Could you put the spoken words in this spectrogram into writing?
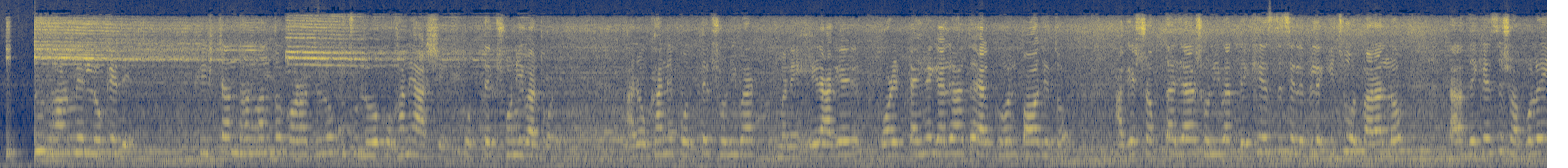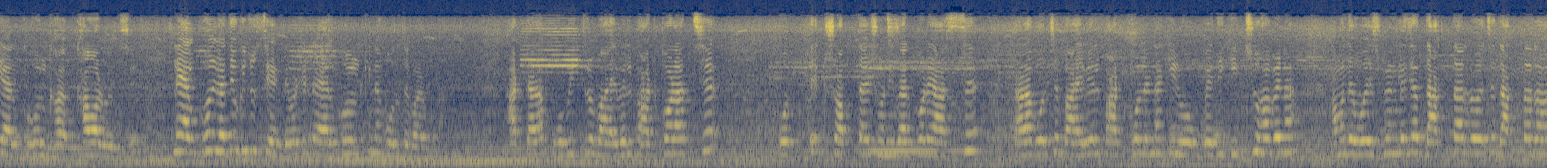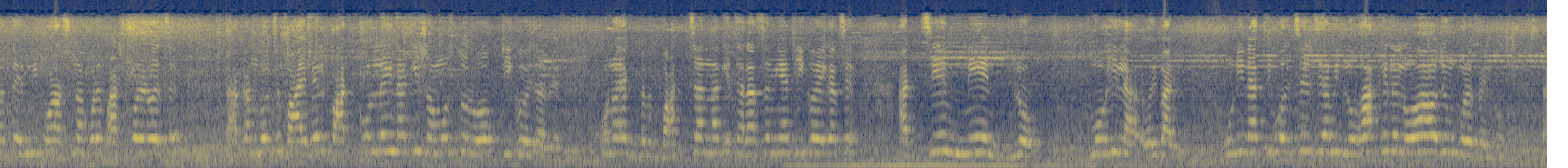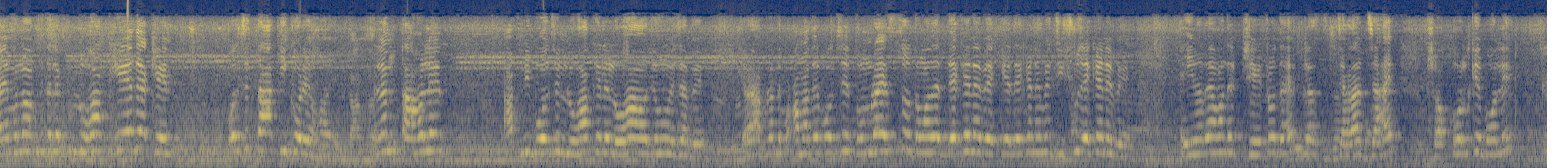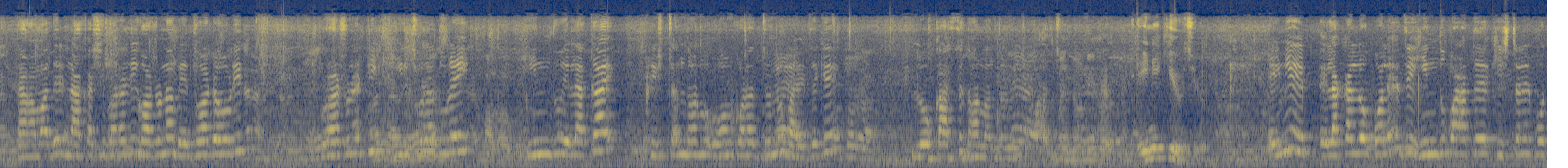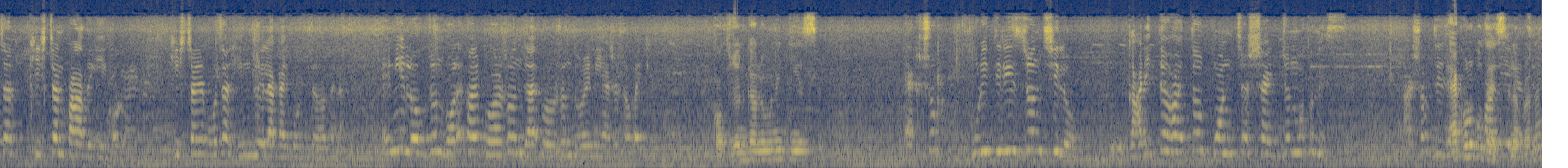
হিন্দু ধর্মের লোকেদের খ্রিস্টান ধর্মান্তর করার জন্য কিছু লোক ওখানে আসে প্রত্যেক শনিবার করে। আর ওখানে প্রত্যেক শনিবার মানে এর আগে পরের টাইমে গেলে হয়তো অ্যালকোহল পাওয়া যেত। আগের সপ্তাহে যারা শনিবার দেখে এসছে ছেলেপেলে কিছু ওর পাড়ার লোক, তারা দেখে এসছে সকলেই অ্যালকোহল খাওয়া রয়েছে। মানে অ্যালকোহল জাতীয় কিছু সেন্ট এবার সেটা অ্যালকোহল কিনা বলতে পারব না। আর তারা পবিত্র বাইবেল পাঠ করাচ্ছে প্রত্যেক সপ্তাহে শনিবার করে আসছে। তারা বলছে, বাইবেল পাঠ করলে নাকি রোগ ব্যাধি কিচ্ছু হবে না। আমাদের ওয়েস্ট বেঙ্গলে যা ডাক্তার রয়েছে, ডাক্তাররা হয়তো এমনি পড়াশোনা করে পাশ করে রয়েছে। কারণ বলছে, বাইবেল পাঠ করলেই নাকি সমস্ত রোগ ঠিক হয়ে যাবে। কোনো এক বাচ্চার নাকি থ্যালাসেমিয়া ঠিক হয়ে গেছে। আর যে মেন লোক, মহিলা ওই বাড়ি, উনি নাকি বলছে যে, আমি লোহা খেলে লোহা হজম করে ফেলব। তাই বললাম, আপনি তাহলে একটু লোহা খেয়ে দেখেন। বলছে, তা কি করে হয়? বললাম, তাহলে আপনি বলছেন লোহা খেলে লোহা হজম হয়ে যাবে। এবার আপনাদের আমাদের বলছে তোমরা এসছো তোমাদের দেখে নেবে কে দেখে নেবে যিশু দেখে নেবে। এইভাবে আমাদের থ্রেটও দেয় প্লাস যারা যায় সকলকে বলে। তা আমাদের নাকাশিপাড়ারই ঘটনা বেথুয়া ডহরির প্রশাসনের ঠিক হিলছোড়া দূরেই হিন্দু এলাকায় খ্রিস্টান ধর্ম গ্রহণ করার জন্য বাইরে থেকে লোক আসছে ধর্মান্তরিত করার জন্য। এই নিয়ে কী হয়েছিল? এই নিয়ে এলাকার লোক বলে যে হিন্দু পাড়াতে খ্রিস্টানের প্রচার খ্রিস্টান পাড়াতে গিয়ে করো। খ্রিস্টানের প্রচার হিন্দু এলাকায় করতে হবে না। এই নিয়ে লোকজন বলে তবে প্রশাসন যায় প্রশাসন ধরে নিয়ে আসে সবাইকে। কতজনকে আনুমানিক নিয়ে এসছে? একশো কুড়ি তিরিশ জন ছিল। গাড়িতে হয়তো পঞ্চাশ ষাট জন মতন এসছে। আর সব এখন কোথায় এসেছেন। আপনারা?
